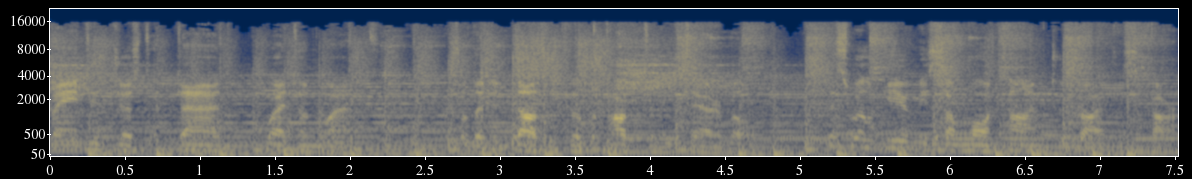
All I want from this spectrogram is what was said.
paint it just a tad wet on wet, so that it doesn't look utterly terrible. This will give me some more time to drive this car.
